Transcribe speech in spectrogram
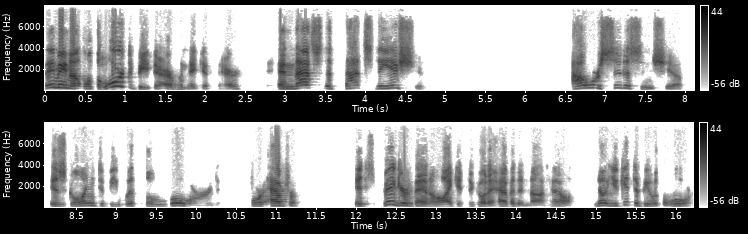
They may not want the Lord to be there when they get there. And that's the, that's the issue. Our citizenship is going to be with the Lord forever. It's bigger than, oh, I get to go to heaven and not hell. No, you get to be with the Lord.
